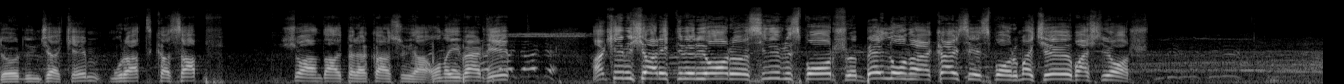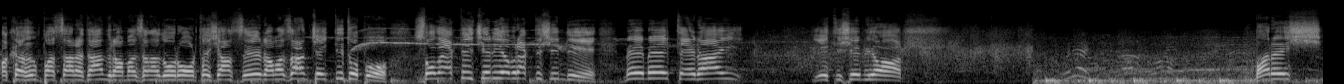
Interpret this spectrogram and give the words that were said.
Dördüncü hakem Murat Kasap. Şu anda Alper Akarsu'ya onayı verdi. Hakem işaretini veriyor. Silivri Spor, Bellona Kayseri Spor maçı başlıyor. Akah'ın pas aradan Ramazan'a doğru orta şansı. Ramazan çekti topu. Sol ayakta içeriye bıraktı şimdi. Mehmet Eray yetişemiyor. Barış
